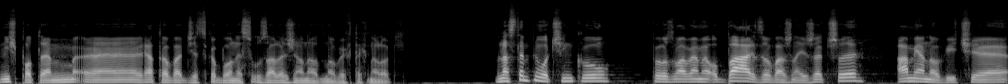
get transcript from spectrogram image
niż potem e, ratować dziecko, bo ono jest uzależnione od nowych technologii. W następnym odcinku porozmawiamy o bardzo ważnej rzeczy, a mianowicie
